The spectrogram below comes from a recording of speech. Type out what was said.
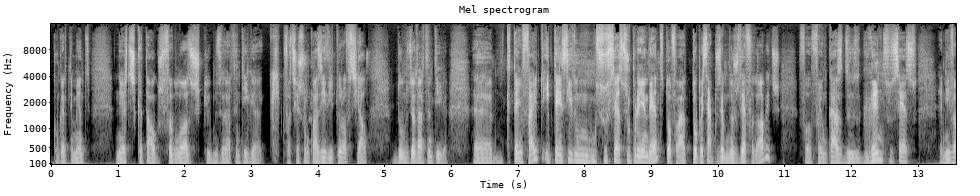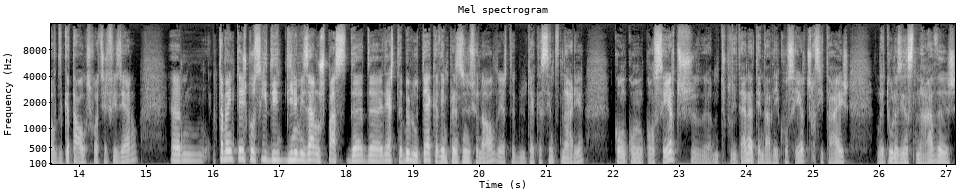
concretamente nestes catálogos fabulosos que o Museu da Arte Antiga, que, vocês são quase editor oficial do Museu da Arte Antiga, uh, que tem feito e que tem sido um sucesso surpreendente. Estou a, falar, estou a pensar, por exemplo, no José Fadóbitos. Foi, foi um caso de grande sucesso nível de catálogos que vocês fizeram. Um, também tens conseguido dinamizar o espaço desta biblioteca da imprensa nacional, desta biblioteca centenária, com, com concertos, a metropolitana tem dado aí concertos, recitais, leituras encenadas,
